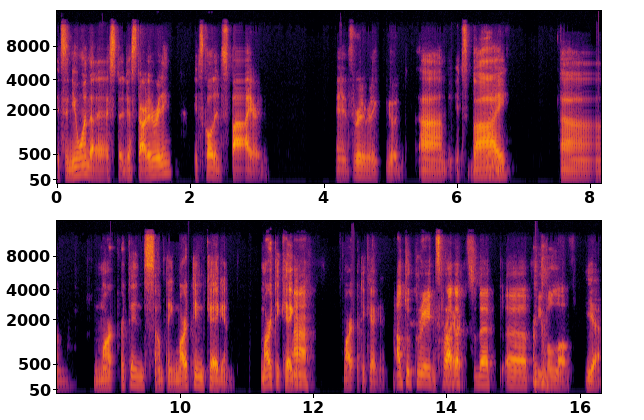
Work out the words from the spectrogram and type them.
It's a new one that I st- just started reading. It's called Inspired. And it's really, really good. Um, it's by um, Martin something, Martin Cagan Marty Cagan Ah, Marty Cagan. How to create Inspired. products that uh, people love. Yeah.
